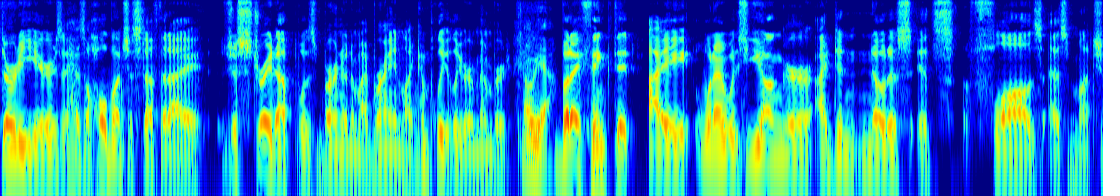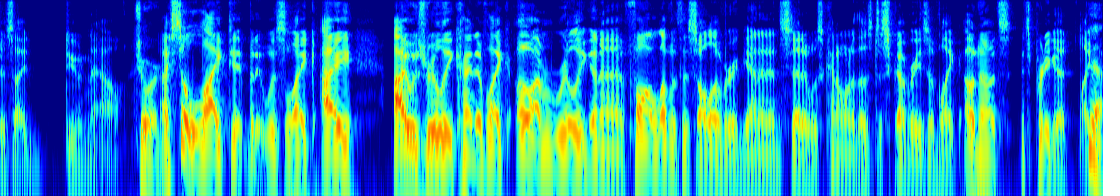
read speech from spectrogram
30 years, it has a whole bunch of stuff that I just straight up was burned into my brain like completely remembered. Oh yeah, But I think that I when I was younger, I didn't notice its flaws as much as I do now. sure. I still liked it, but it was like I I was really kind of like, oh, I'm really gonna fall in love with this all over again, and instead it was kind of one of those discoveries of like, oh no, it's it's pretty good. Like, yeah,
